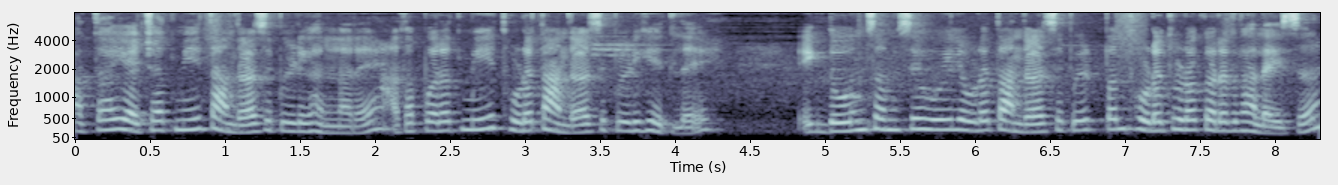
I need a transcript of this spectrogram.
आता याच्यात मी तांदळाचं पीठ घालणार आहे. आता परत मी थोडं तांदळाचं पीठ घेतलं आहे एक दोन चमचे होईल एवढं तांदळाचं पीठ पण थोडं थोडं करत घालायचं.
